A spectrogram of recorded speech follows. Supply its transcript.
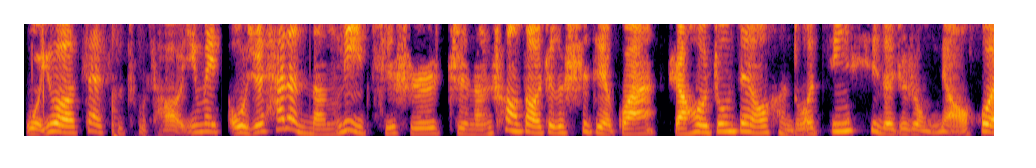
我又要再次吐槽，因为我觉得他的能力其实只能创造这个世界观，然后中间有很多精细的这种描绘，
